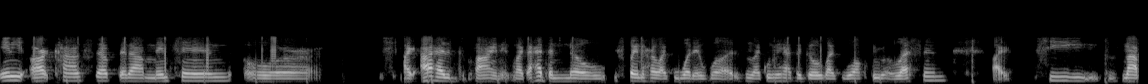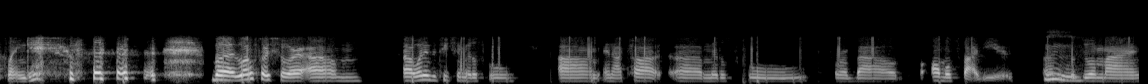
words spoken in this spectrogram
any art concept that I mentioned or like I had to define it. Like I had to know, explain to her like what it was. And like when we had to go like walk through a lesson, like she was not playing games. but long story short, um, I went into teaching middle school, um, and I taught uh, middle school for about almost five years. Um, mm. So doing my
